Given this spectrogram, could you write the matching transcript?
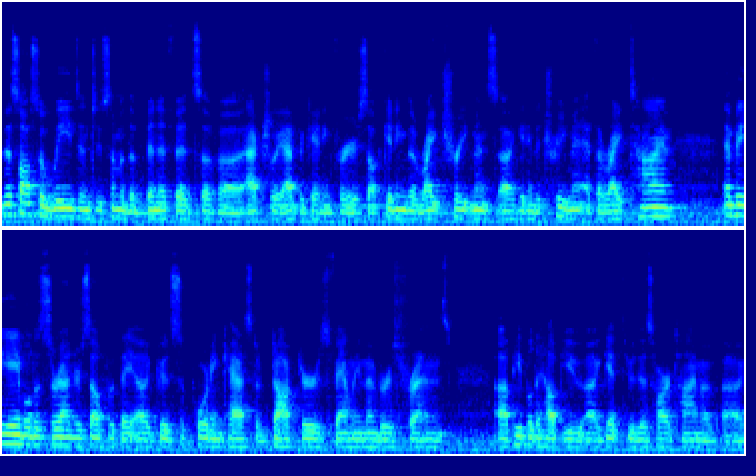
This also leads into some of the benefits of uh, actually advocating for yourself, getting the right treatments, uh, getting the treatment at the right time and being able to surround yourself with a, a good supporting cast of doctors, family members, friends, uh, people to help you uh, get through this hard time of uh,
